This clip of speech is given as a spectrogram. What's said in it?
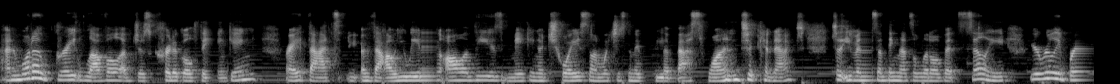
And what a great level of just critical thinking, right? That's evaluating all of these, making a choice on which is going to be the best one to connect to even something that's a little bit silly. You're really bringing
